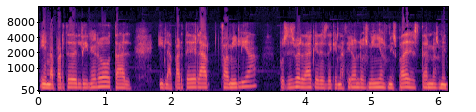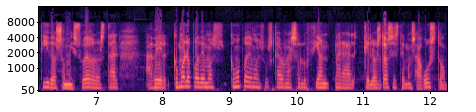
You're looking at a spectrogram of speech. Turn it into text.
Y en la parte del dinero, tal. Y la parte de la familia, pues es verdad que desde que nacieron los niños mis padres están más metidos o mis suegros, tal. A ver, ¿cómo lo podemos, cómo podemos buscar una solución para que los dos estemos a gusto?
